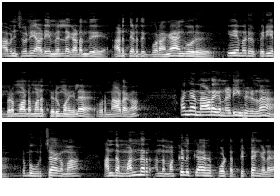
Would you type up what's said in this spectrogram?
அப்படின்னு சொல்லி அப்படியே மெல்ல கடந்து அடுத்த இடத்துக்கு போகிறாங்க அங்கே ஒரு இதே மாதிரி ஒரு பெரிய பிரம்மாண்டமான திருமணையில் ஒரு நாடகம். அங்கே நாடக நடிகர்கள்லாம் ரொம்ப உற்சாகமாக அந்த மன்னர் அந்த மக்களுக்காக போட்ட திட்டங்களை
